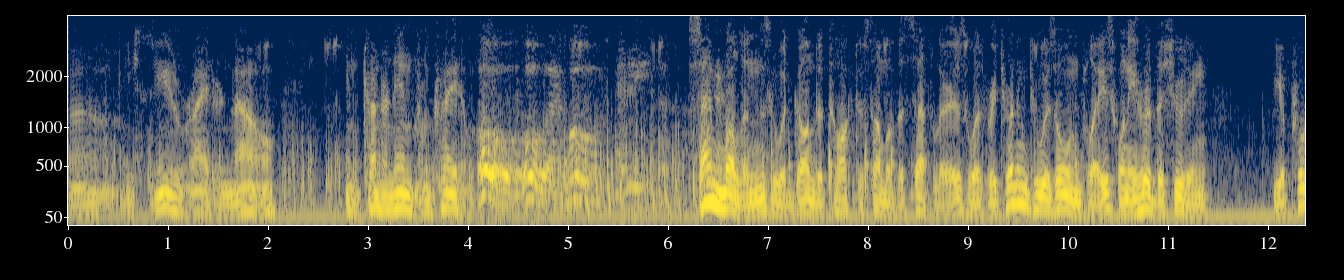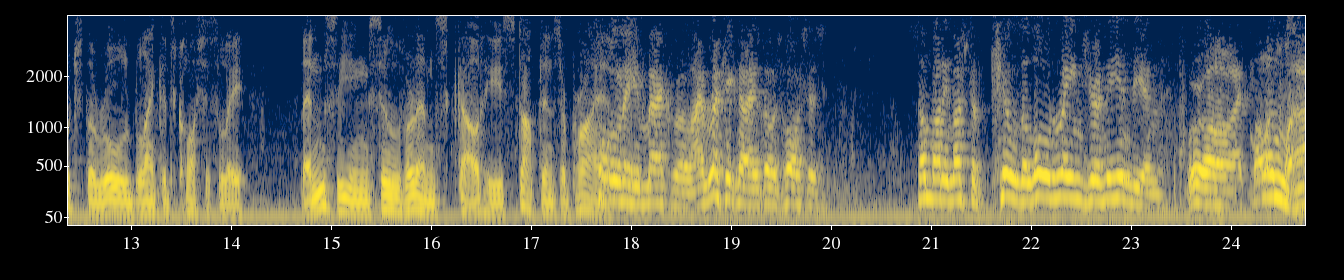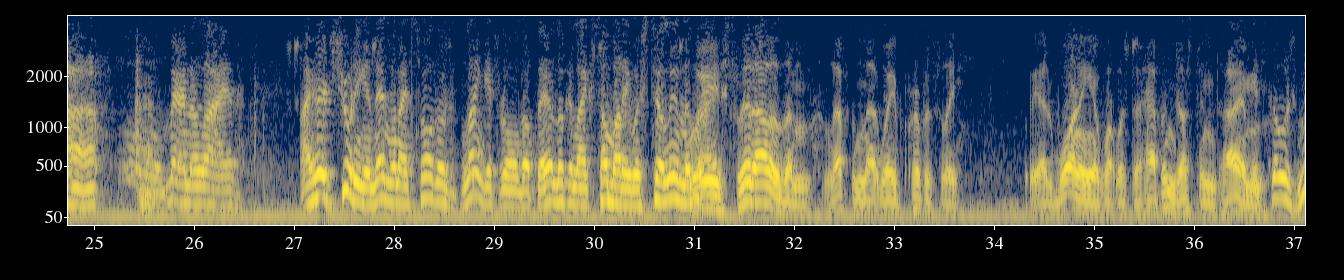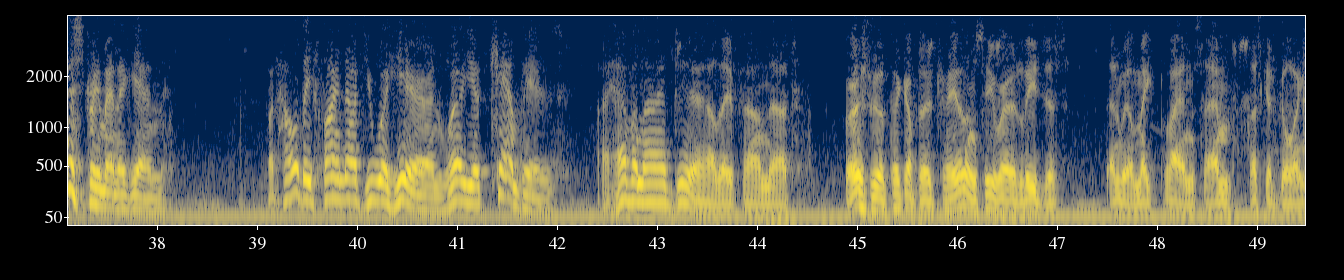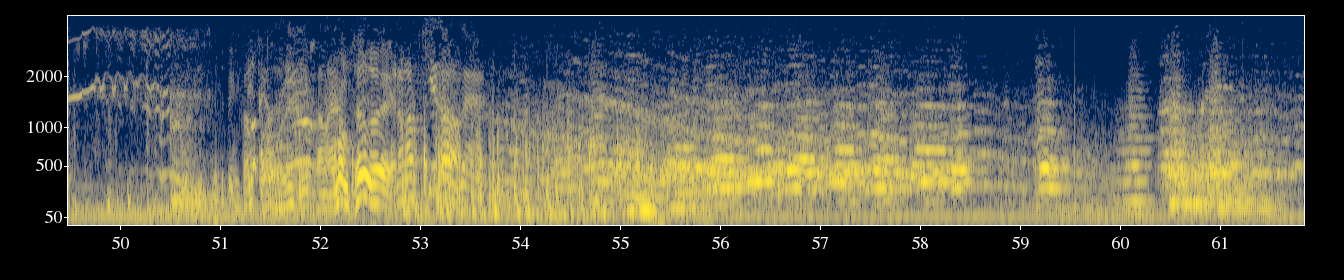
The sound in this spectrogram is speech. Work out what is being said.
Uh, he see rider now. Him turning in from trail. Whoa, whoa, there, whoa, steady. Sam Mullins, who had gone to talk to some of the settlers, was returning to his own place when he heard the shooting. He approached the rolled blankets cautiously. Then, seeing Silver and Scout, he stopped in surprise. Holy mackerel, I recognize those horses. Somebody must have killed the Lone Ranger and the Indian. We're all right, Mullins. Uh, Oh, man alive. I heard shooting, and then when I saw those blankets rolled up there, looking like somebody was still in them. We I- slid out of them, left them that way purposely. We had warning of what was to happen just in time. It's those mystery men again. But how'd they find out you were here and where your camp is? I have an idea how they found out. First, we'll pick up their trail and see where it leads us. Then we'll make plans, Sam. Let's get going. easy, fella. Easy, fella. Come on, Silver. Get him up, there.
